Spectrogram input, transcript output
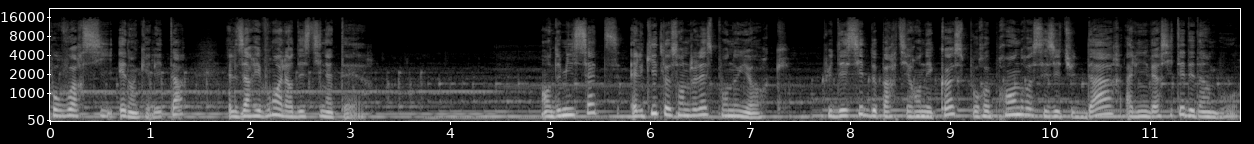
pour voir si et dans quel état elles arriveront à leur destinataire. En 2007, elle quitte Los Angeles pour New York, puis décide de partir en Écosse pour reprendre ses études d'art à l'Université d'Édimbourg.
